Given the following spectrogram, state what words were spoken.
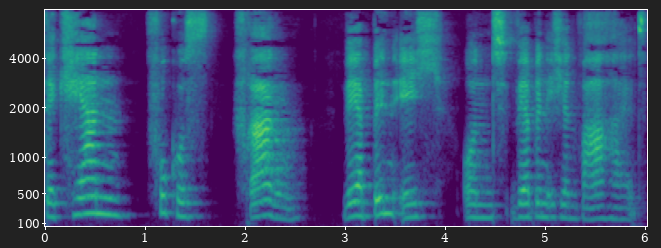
der Kernfokusfragen. Wer bin ich und wer bin ich in Wahrheit?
